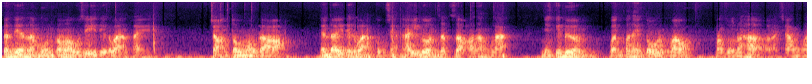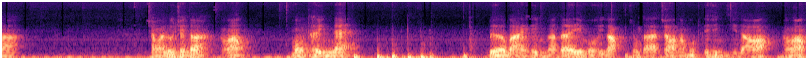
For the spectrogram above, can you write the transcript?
Tất nhiên là muốn có màu gì thì các bạn phải chọn tô màu đó. Đến đây thì các bạn cũng sẽ thấy luôn rất rõ rằng là những cái đường vẫn có thể tô được màu mặc dù nó hở ở trong uh, trong Illustrator đúng không? Một hình này đưa vài hình vào đây mỗi góc chúng ta cho nó một cái hình gì đó đúng không?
